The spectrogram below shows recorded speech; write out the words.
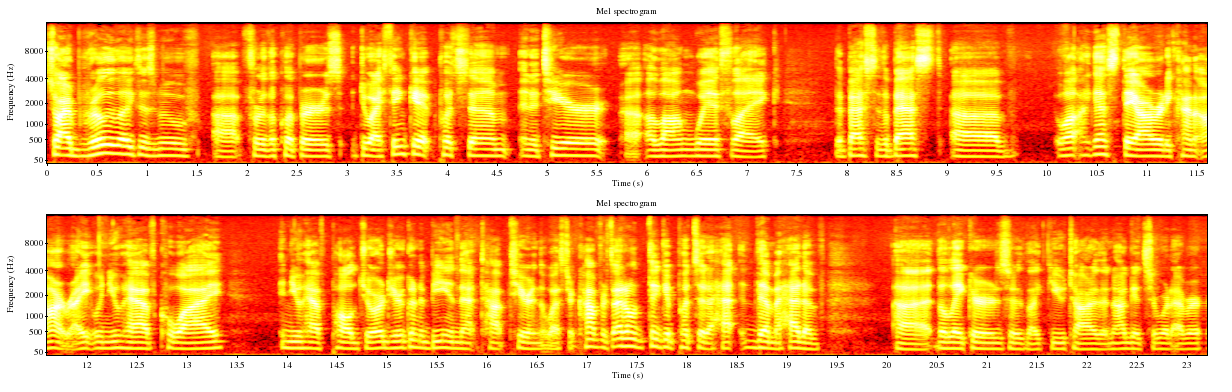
So I really like this move uh, for the Clippers. Do I think it puts them in a tier uh, along with like the best of the best of well, I guess they already kind of are, right? When you have Kawhi and you have Paul George, you're going to be in that top tier in the Western Conference. I don't think it puts it ahead, them ahead of uh, the Lakers or like Utah or the Nuggets or whatever,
